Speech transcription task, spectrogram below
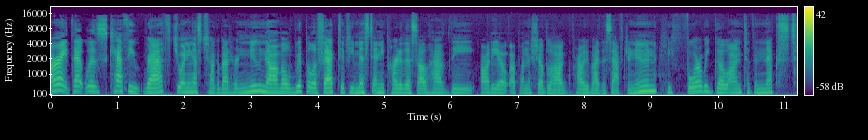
All right, that was Kathy Rath joining us to talk about her new novel, Ripple Effect. If you missed any part of this, I'll have the audio up on the show blog probably by this afternoon. Before we go on to the next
